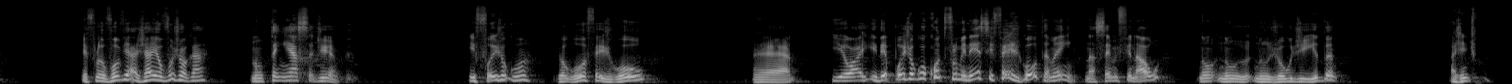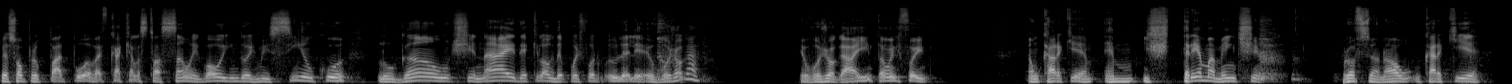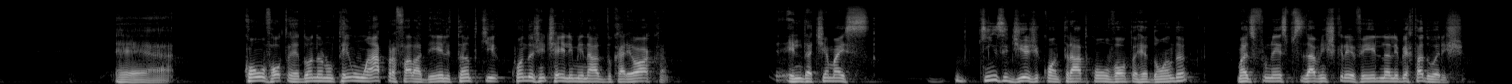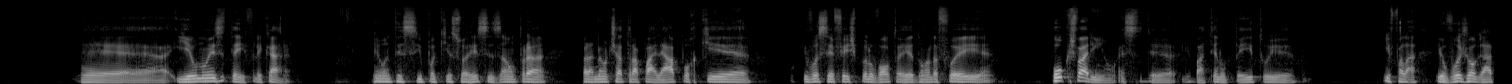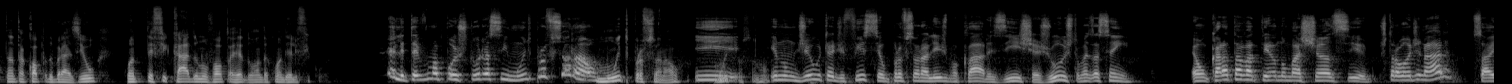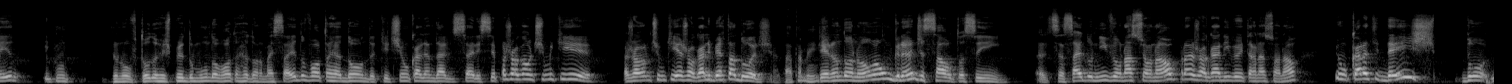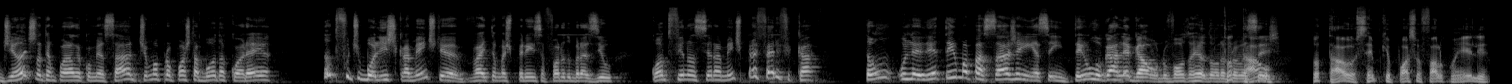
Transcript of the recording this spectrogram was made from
Ele falou: eu vou viajar e eu vou jogar. Não tem essa de. E foi, jogou. Jogou, fez gol. É, e, eu, e depois jogou contra o Fluminense e fez gol também. Na semifinal, no, no, no jogo de ida. A gente, o pessoal preocupado, pô, vai ficar aquela situação igual em 2005, Lugão, Schneider, que logo depois foram. O Lele, eu vou jogar. Eu vou jogar. E então ele foi. É um cara que é, é extremamente profissional, um cara que. É, com o Volta Redonda, eu não tenho um A para falar dele, tanto que quando a gente é eliminado do Carioca, ele ainda tinha mais 15 dias de contrato com o Volta Redonda, mas o Fluminense precisava inscrever ele na Libertadores. É, e eu não hesitei. Falei, cara, eu antecipo aqui a sua rescisão para não te atrapalhar, porque o que você fez pelo Volta Redonda foi. Poucos fariam, de, de bater no peito e e falar: eu vou jogar tanto a Copa do Brasil quanto ter ficado no Volta Redonda quando ele ficou. Ele teve uma postura assim muito profissional. Muito profissional. E, muito profissional. e não digo que é difícil, o profissionalismo, claro, existe, é justo, mas assim, é um cara tava tendo uma chance extraordinária, sair e com de novo todo o respeito do mundo ao Volta Redonda, mas sair do Volta Redonda que tinha um calendário de série C para jogar um time que para jogar um time que ia jogar Libertadores. Exatamente. Querendo ou não, é um grande salto assim. Você sai do nível nacional para jogar nível internacional. E um cara que desde do, de antes da temporada começar tinha uma proposta boa da Coreia, tanto futebolisticamente, que vai ter uma experiência fora do Brasil, quanto financeiramente, prefere ficar. Então, o Lelê tem uma passagem, assim, tem um lugar legal no Volta Redonda para vocês. Total, eu sempre que eu posso eu falo com ele.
